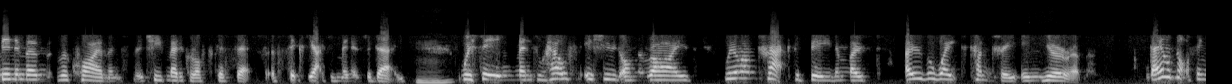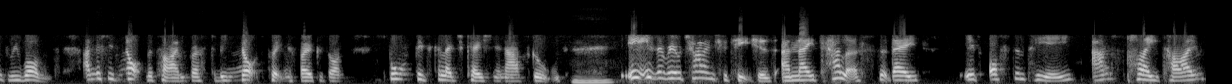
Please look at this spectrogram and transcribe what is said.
minimum requirements that the chief medical officer sets of 60 active minutes a day. Mm. We're seeing mental health issues on the rise. We're on track to be the most overweight country in Europe. They are not things we want. And this is not the time for us to be not putting a focus on sport physical education in our schools. Mm. It is a real challenge for teachers, and they tell us that they it's often PE and playtime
